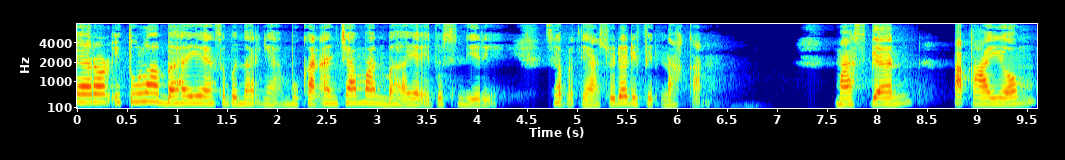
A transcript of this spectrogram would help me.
Teror itulah bahaya yang sebenarnya, bukan ancaman bahaya itu sendiri, seperti yang sudah difitnahkan. Mas Gan, Pak Kayom,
